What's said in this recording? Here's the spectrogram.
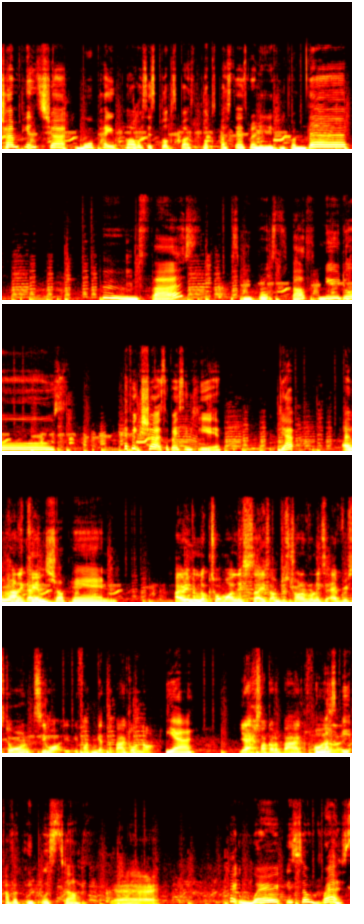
Champions shirt, wallpaper. What's this? Blockbusters. Blockbusters. We don't need anything from there. Hmm. First, so we bought stuff. Noodles. Epic shirts are based in here. Yep. I I'm love going shopping. I haven't even looked what my list says. I'm just trying to run into every store and see what if I can get the bag or not. Yeah. Yes, I got a bag It must be other people's stuff. Yeah. Right, where is the rest?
